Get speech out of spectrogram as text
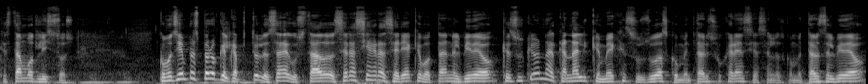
que estamos listos. Como siempre espero que el capítulo les haya gustado. De ser así agradecería que votaran el video, que suscriban al canal y que me dejen sus dudas, comentarios y sugerencias en los comentarios del video.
